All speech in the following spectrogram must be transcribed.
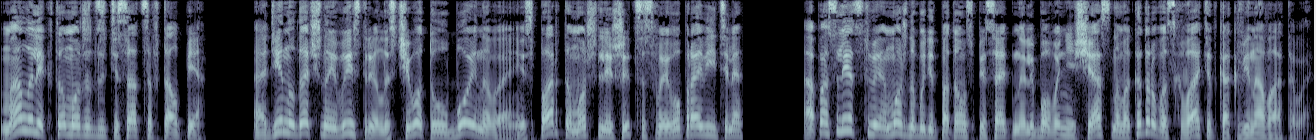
Мало ли кто может затесаться в толпе. Один удачный выстрел из чего-то убойного, и Спарта может лишиться своего правителя. А последствия можно будет потом списать на любого несчастного, которого схватят как виноватого.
